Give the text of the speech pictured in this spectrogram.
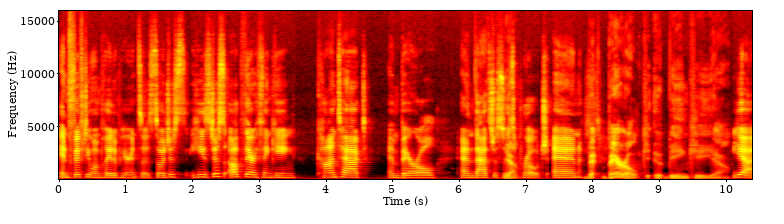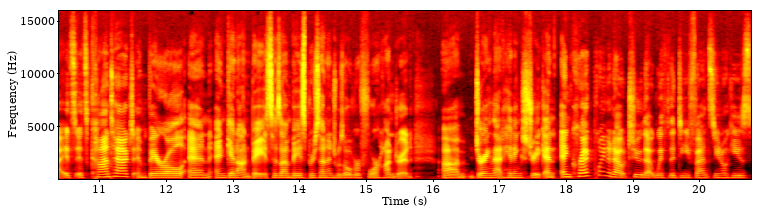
in 51 plate appearances. So it just he's just up there thinking contact and barrel and that's just his Yeah. approach. And Ba- barrel being key, yeah. yeah, it's it's contact and barrel and and get on base. His on base percentage was over 400 um, during that hitting streak. And and Craig pointed out too that with the defense, you know, he's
